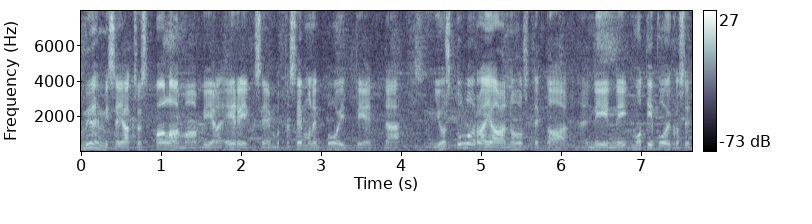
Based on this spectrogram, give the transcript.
myöhemmissä jaksoissa palaamaan vielä erikseen, mutta semmoinen pointti, että jos tulorajaa nostetaan, niin, niin motivoiko se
